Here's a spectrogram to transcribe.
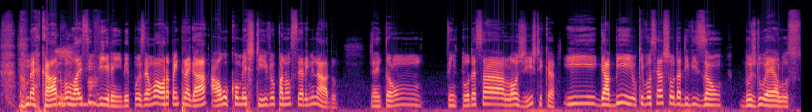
no mercado, vão lá e se virem. Depois é uma hora para entregar algo comestível para não ser eliminado. Então, tem toda essa logística. E, Gabi, o que você achou da divisão dos duelos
